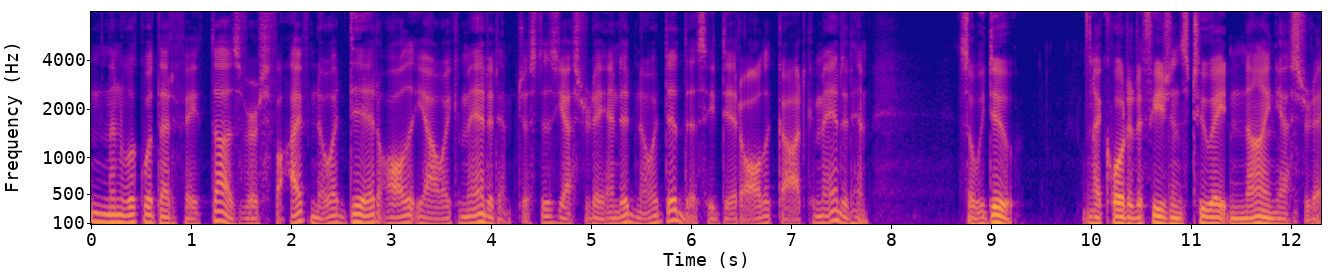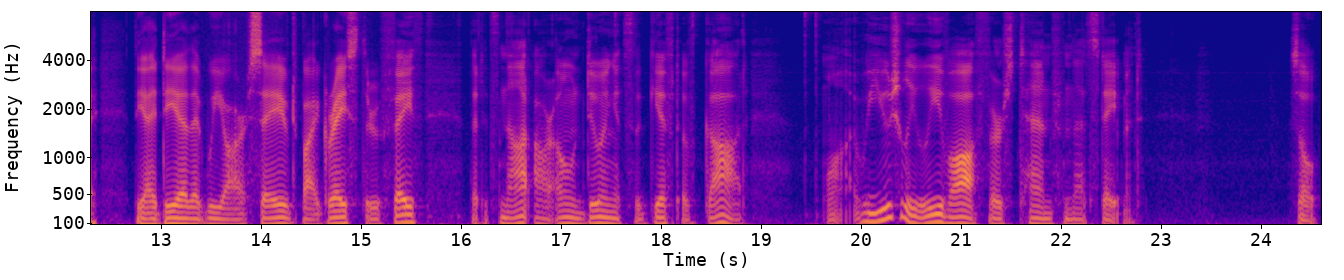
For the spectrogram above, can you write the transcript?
then look what that faith does. Verse 5 Noah did all that Yahweh commanded him. Just as yesterday ended, Noah did this. He did all that God commanded him. So we do. I quoted Ephesians 2 8 and 9 yesterday. The idea that we are saved by grace through faith, that it's not our own doing, it's the gift of God. Well, we usually leave off verse 10 from that statement. So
